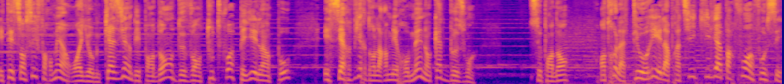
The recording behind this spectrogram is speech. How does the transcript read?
étaient censés former un royaume quasi indépendant devant toutefois payer l'impôt et servir dans l'armée romaine en cas de besoin. Cependant, Entre la théorie et la pratique, il y a parfois un fossé.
